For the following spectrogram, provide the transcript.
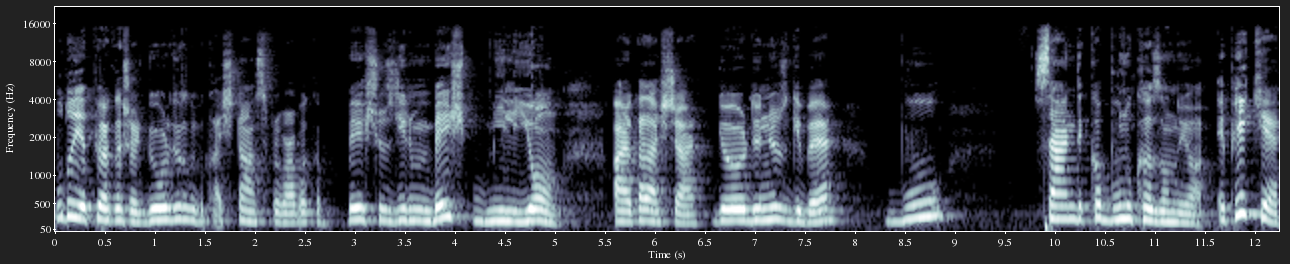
Bu da yapıyor arkadaşlar. Gördüğünüz gibi kaç tane sıfır var bakın. 525 milyon arkadaşlar. Gördüğünüz gibi bu sendika bunu kazanıyor. E peki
